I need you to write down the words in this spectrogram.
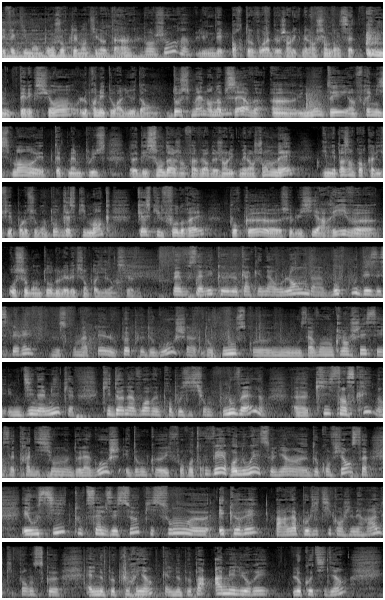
Effectivement, bonjour Clémentine Autain. Bonjour. L'une des porte-voix de Jean-Luc Mélenchon dans cette élection. Le premier tour a lieu dans deux semaines. On observe une montée, un frémissement et peut-être même plus euh, des sondages en faveur de Jean-Luc Mélenchon, mais il n'est pas encore qualifié pour le second tour. Qu'est-ce qui manque? Qu'est-ce qu'il faudrait pour que euh, celui-ci arrive euh, au second tour de l'élection présidentielle? Ben, vous savez que le quinquennat Hollande a beaucoup désespéré euh, ce qu'on appelait le peuple de gauche. Donc nous, ce que nous avons enclenché, c'est une dynamique qui donne à voir une proposition nouvelle euh, qui s'inscrit dans cette tradition de la gauche. Et donc euh, il faut retrouver, renouer ce lien de confiance. Et aussi toutes celles et ceux qui sont écœurés par la politique en général, qui pensent qu'elle ne peut plus rien, qu'elle ne peut pas améliorer le quotidien.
